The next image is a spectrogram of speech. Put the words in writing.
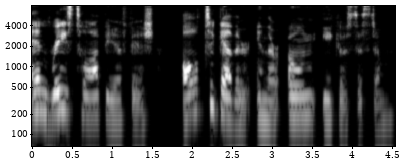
and raise tilapia fish all together in their own ecosystem.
